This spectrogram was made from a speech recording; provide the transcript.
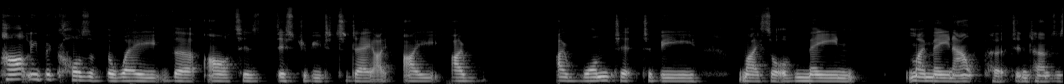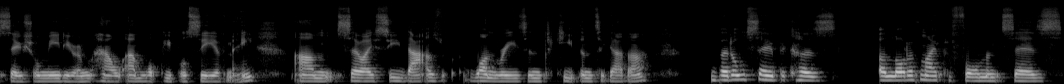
Partly because of the way the art is distributed today, I I I I want it to be my sort of main my main output in terms of social media and how and what people see of me. Um, so I see that as one reason to keep them together, but also because a lot of my performances,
